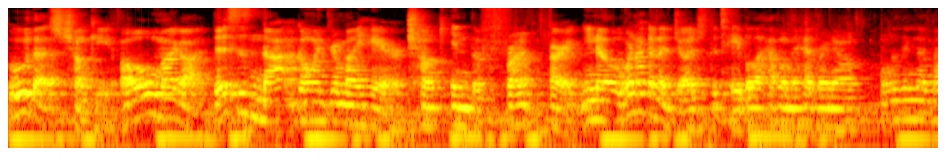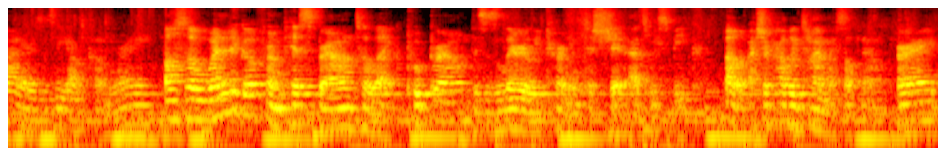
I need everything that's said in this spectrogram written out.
Ooh, that's chunky. Oh my god. This is not going through my hair. Chunk in the front. Alright, you know, we're not gonna judge the table I have on my head right now. Only thing that matters is the outcome, right? Also, when did it go from piss brown to like poop brown? This is literally turning to shit as we speak. Oh, I should probably time myself now. Alright,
